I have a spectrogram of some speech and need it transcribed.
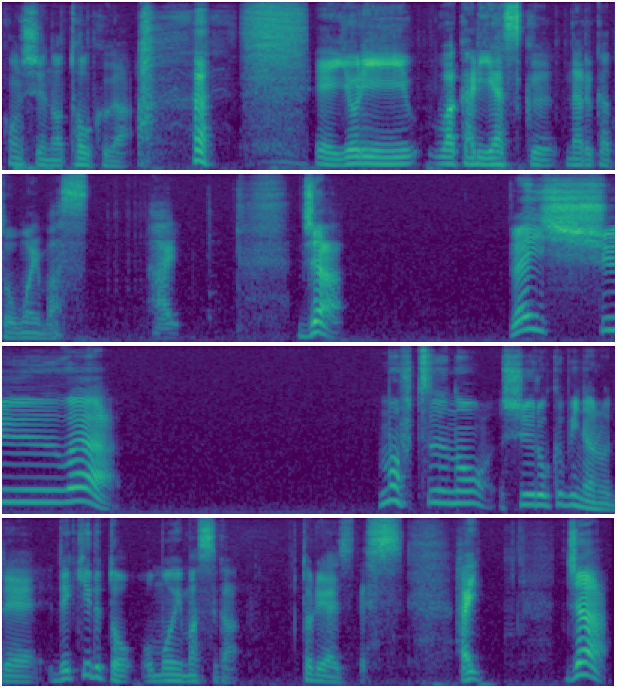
今週のトークが え、より分かりやすくなるかと思います。はい。じゃあ来週はまあ普通の収録日なのでできると思いますがとりあえずです。はい。じゃあ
